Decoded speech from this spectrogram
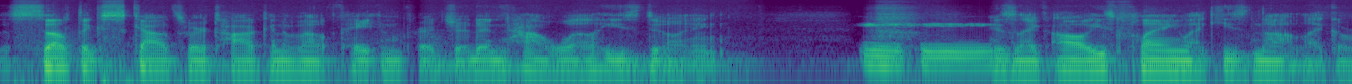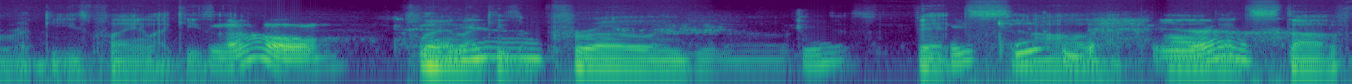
the Celtic scouts were talking about Payton Pritchard and how well he's doing. hmm He's like, oh, he's playing like he's not like a rookie. He's playing like he's No. playing like he's a pro, and you know, just fits He's and all that, all Yeah. that stuff.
